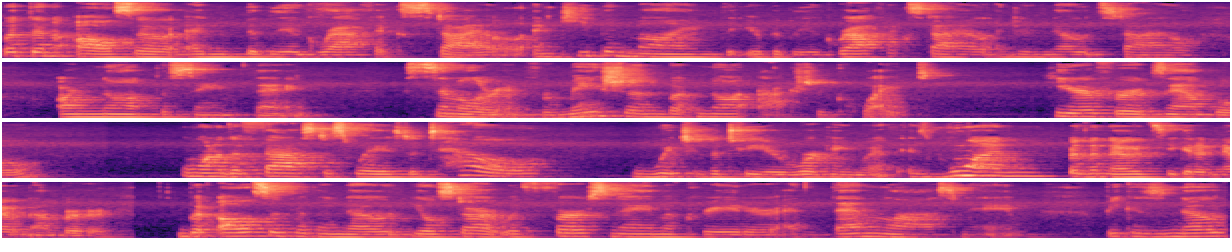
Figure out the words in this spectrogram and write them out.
but then also a bibliographic style. And keep in mind that your bibliographic style and your note style are not the same thing. Similar information, but not actually quite. Here, for example, one of the fastest ways to tell which of the two you're working with is one, for the notes, you get a note number, but also for the note, you'll start with first name of creator and then last name, because note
